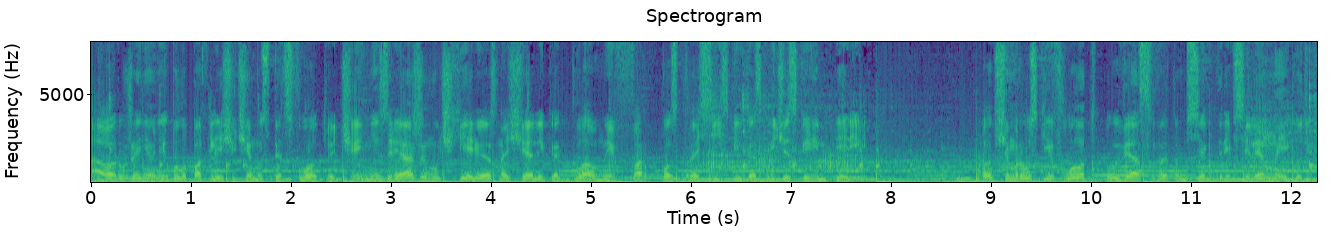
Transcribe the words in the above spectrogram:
А вооружение у них было похлеще, чем у спецфлота. Чей не зря же Мучхерию оснащали как главный форпост Российской космической империи. В общем, русский флот увяз в этом секторе Вселенной и годика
